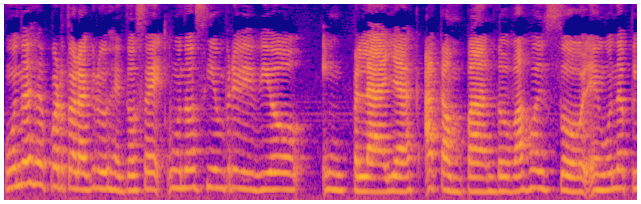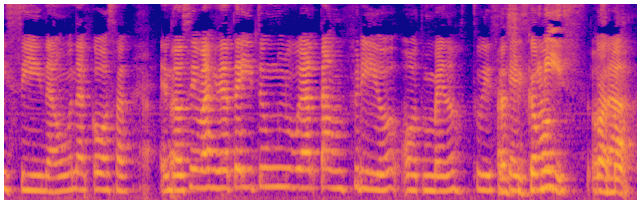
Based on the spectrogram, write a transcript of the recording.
uno es de Puerto La Cruz, entonces uno siempre vivió en playa, acampando, bajo el sol, en una piscina, una cosa. Entonces imagínate irte a un lugar tan frío, o menos tú dices que es gris. O cuando, sea,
